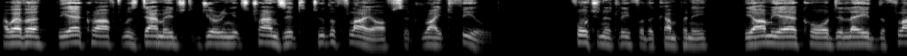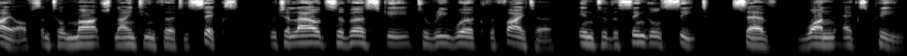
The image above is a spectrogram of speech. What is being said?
However, the aircraft was damaged during its transit to the fly-offs at Wright Field. Fortunately for the company, the Army Air Corps delayed the fly-offs until March 1936, which allowed Seversky to rework the fighter into the single-seat SEV-1XP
